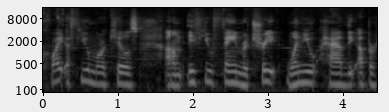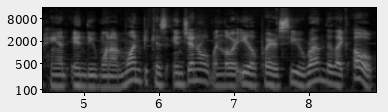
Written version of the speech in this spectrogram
quite a few more kills um, if you feign retreat when you have the upper hand in the one-on-one -on -one, because in general when lower elo players see you run, they're like, oh,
